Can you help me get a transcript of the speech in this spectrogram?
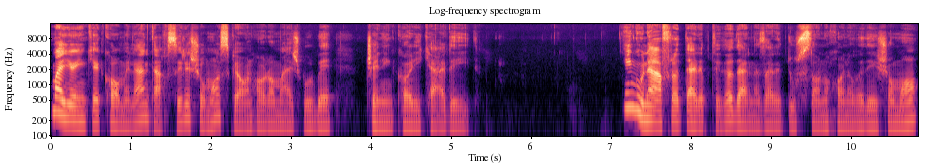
و یا اینکه کاملا تقصیر شماست که آنها را مجبور به چنین کاری کرده اید. این گونه افراد در ابتدا در نظر دوستان و خانواده شما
